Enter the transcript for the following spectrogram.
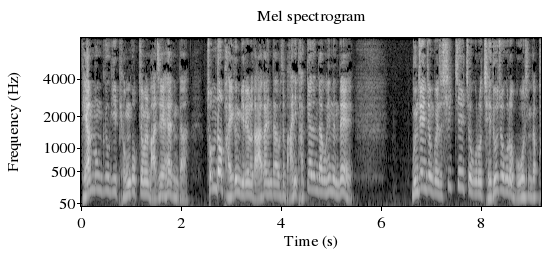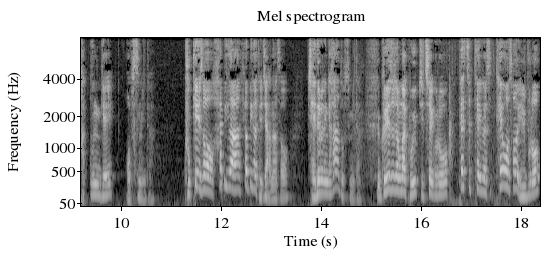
대한민국이 변곡점을 맞이해야 된다. 좀 더 밝은 미래로 나아가야 된다고 해서 많이 바뀌어야 된다고 했는데 문재인 정부에서 실질적으로 제도적으로 무엇인가 바꾼 게 없습니다. 국회에서 합의가 협의가 되지 않아서 제대로 된 게 하나도 없습니다. 그래서 정말 고육지책으로 패스트트랙을 태워서 일부러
